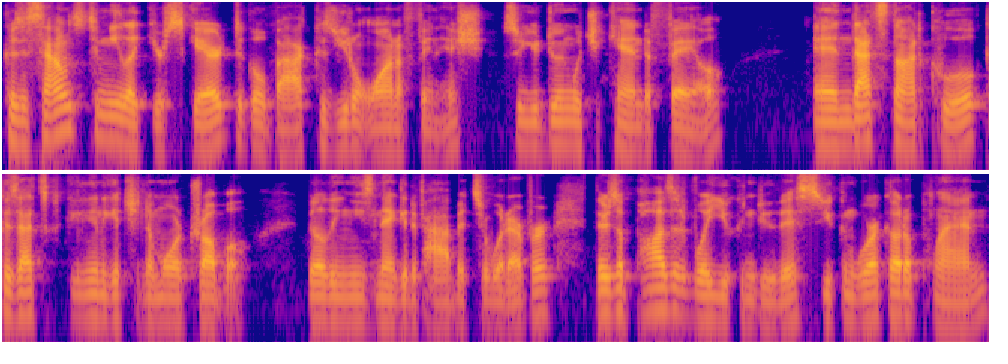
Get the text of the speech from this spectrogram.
Because it sounds to me like you're scared to go back because you don't want to finish. So you're doing what you can to fail. And that's not cool because that's going to get you into more trouble building these negative habits or whatever. There's a positive way you can do this. You can work out a plan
